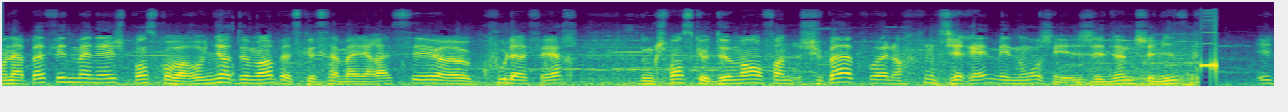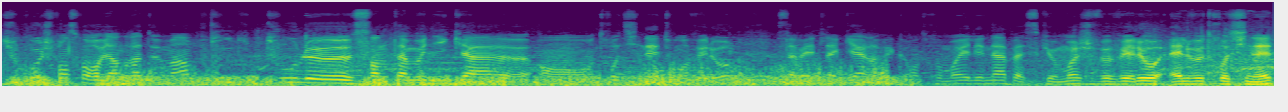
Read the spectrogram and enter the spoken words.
on n'a pas fait de manège, je pense qu'on va revenir demain parce que ça m'a l'air assez euh, cool à faire. Donc je pense que demain, enfin je suis pas à poil hein, on dirait mais non j'ai bien une chemise et du coup je pense qu'on reviendra demain tout, tout le Santa Monica euh, en trottinette ou en vélo. Ça va être la guerre avec, entre moi et Léna parce que moi je veux vélo, elle veut trottinette.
